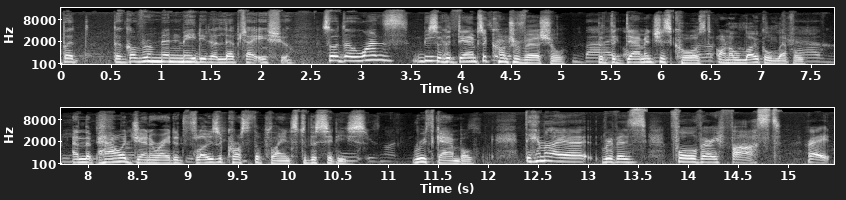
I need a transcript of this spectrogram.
but the government made it a Lepcha issue. So the ones being So the dams are controversial, but the damage is caused on a local level, and the power generated flows across the plains to the cities. Ruth Gamble. the Himalaya rivers fall very fast. Right,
